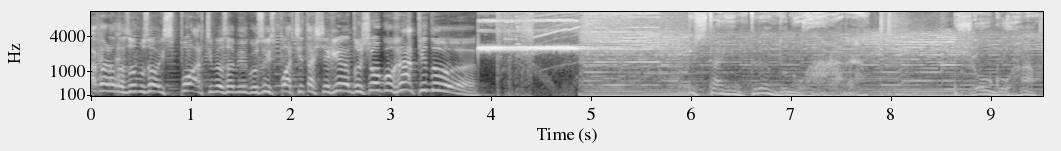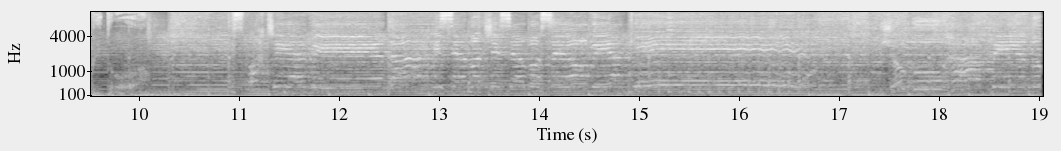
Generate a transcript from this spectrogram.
Agora nós vamos ao esporte, meus amigos. O esporte está chegando, jogo rápido! Está entrando no ar. Jogo rápido. Esporte é vida, e se é notícia você ouve aqui. Jogo rápido,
